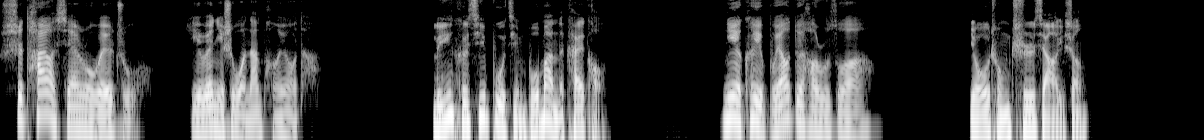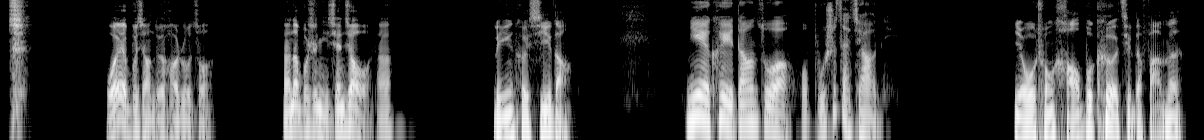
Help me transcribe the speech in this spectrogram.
是他要先入为主，以为你是我男朋友的。林和熙不紧不慢的开口：“你也可以不要对号入座啊。”尤虫嗤笑一声。切我也不想对号入座，难道不是你先叫我的？林和熙道：“你也可以当做我不是在叫你。”尤虫毫不客气的反问：“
